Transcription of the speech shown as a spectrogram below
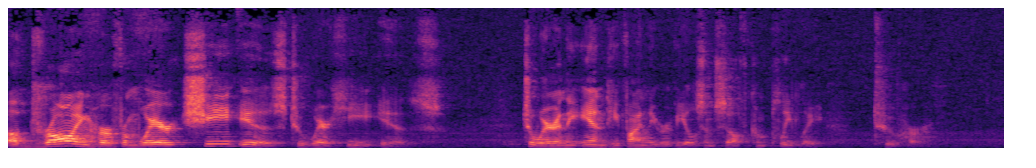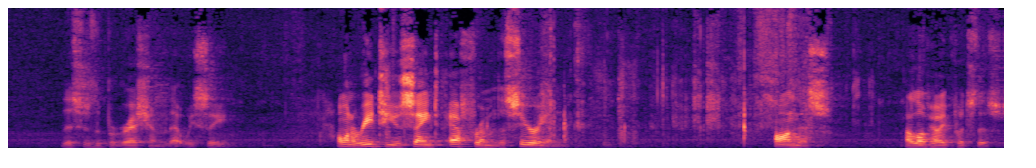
of drawing her from where she is to where he is, to where in the end he finally reveals himself completely to her. This is the progression that we see. I want to read to you Saint Ephrem the Syrian on this. I love how he puts this.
